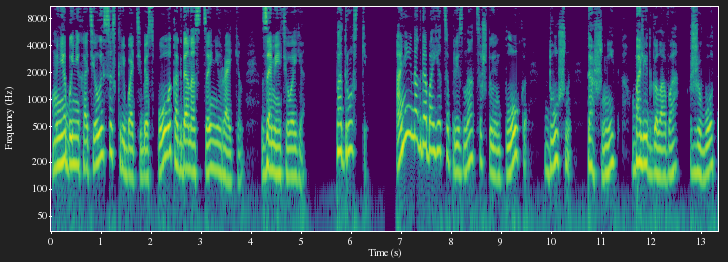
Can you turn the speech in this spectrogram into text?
Мне бы не хотелось соскребать тебя с пола, когда на сцене Райкин, заметила я. Подростки. Они иногда боятся признаться, что им плохо, душно, тошнит, болит голова, живот.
